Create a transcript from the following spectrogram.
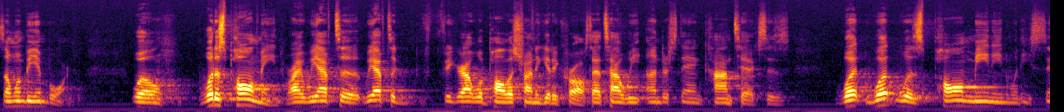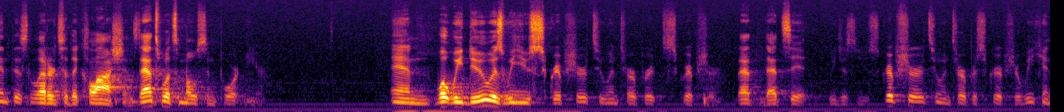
someone being born. Well, what does Paul mean, right? We have to we have to figure out what Paul is trying to get across. That's how we understand context is what what was Paul meaning when he sent this letter to the Colossians? That's what's most important here. And what we do is we use scripture to interpret scripture. That that's it. We just use scripture to interpret scripture. We can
